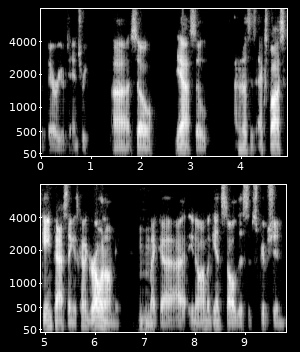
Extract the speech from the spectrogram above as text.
the barrier to entry. Uh, so yeah, so I don't know. This Xbox Game Pass thing is kind of growing on me. Mhm. Like, uh, I- you know, I'm against all this subscription,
